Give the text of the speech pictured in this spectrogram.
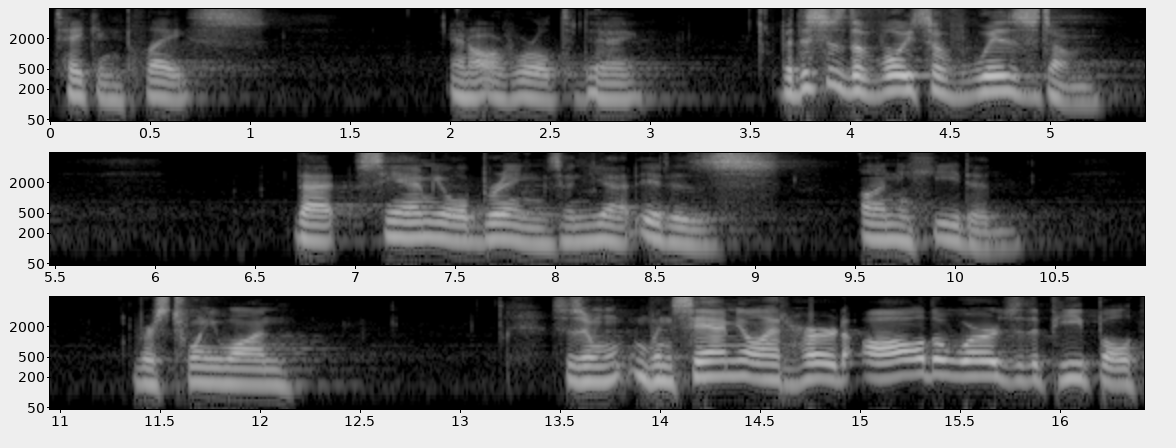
taking place in our world today. But this is the voice of wisdom that Samuel brings, and yet it is unheeded. Verse 21 says, when Samuel had heard all the words of the people,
